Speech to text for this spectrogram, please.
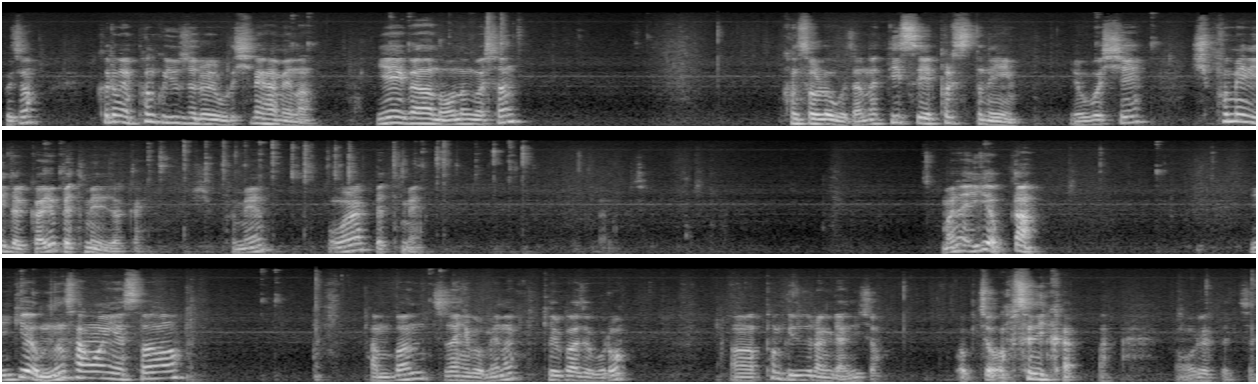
그죠? 그러면 func user를 우리 실행하면은 얘가 넣는 것은 console log잖아. this의 first name 이것이 슈퍼맨이 될까요? 배트맨이 될까요? 슈퍼맨 or 배트맨. 만약 이게 없다. 이게 없는 상황에서 한번 저장해 보면은 결과적으로 어, 펑크 유저란 게 아니죠. 없죠. 없으니까 어렵겠죠.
